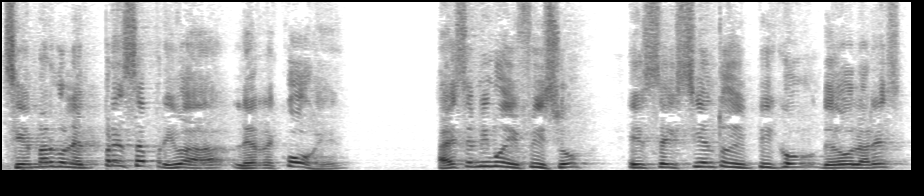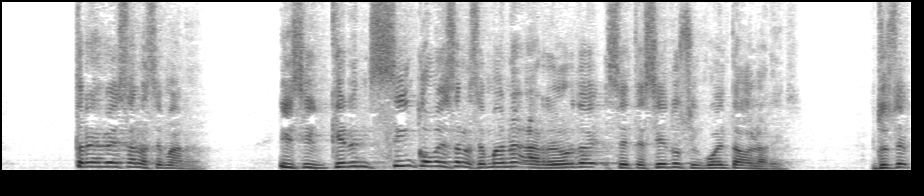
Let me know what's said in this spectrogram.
Sin embargo, la empresa privada le recoge a ese mismo edificio en 600 y pico de dólares tres veces a la semana. Y si quieren cinco veces a la semana, alrededor de 750 dólares. Entonces,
